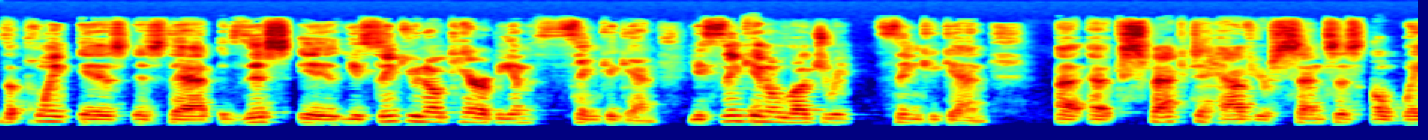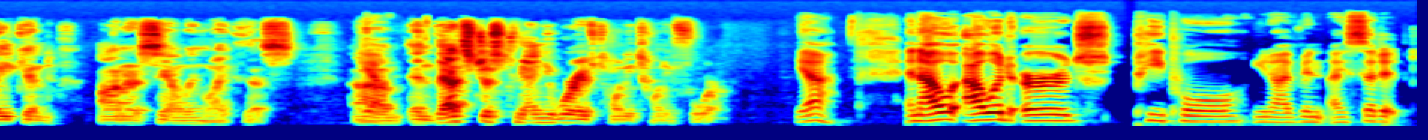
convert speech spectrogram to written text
the point is is that this is you think you know Caribbean, think again. You think you know luxury, think again. Uh, expect to have your senses awakened on a sailing like this. Yeah Um, and that's just January of 2024. Yeah. And I w- I would urge people, you know, I've been I said it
